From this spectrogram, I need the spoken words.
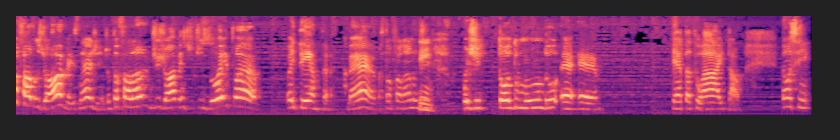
eu falo jovens, né, gente? Eu tô falando de jovens de 18 a 80, né? Nós estamos falando Sim. de hoje todo mundo é, é, quer tatuar e tal. Então, assim,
